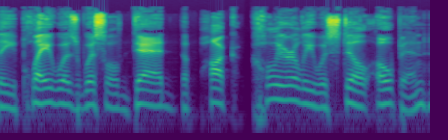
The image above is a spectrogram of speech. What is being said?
the play was whistled dead. The puck clearly was still open.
